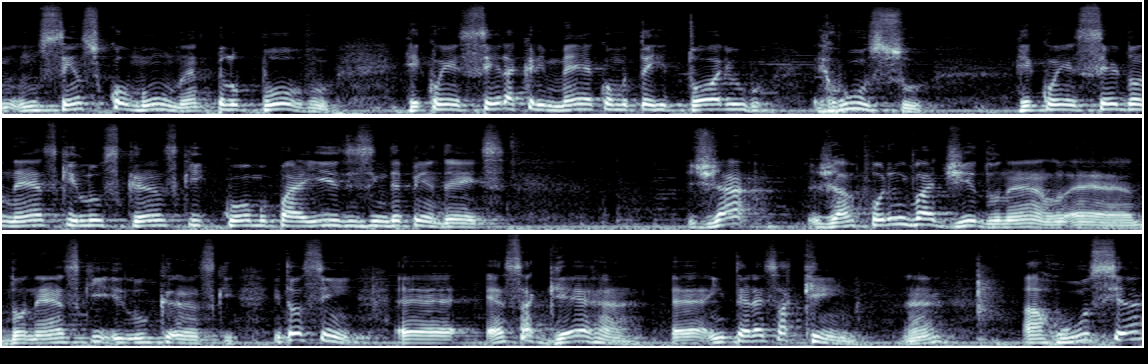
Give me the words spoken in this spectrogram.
um senso comum né, pelo povo, reconhecer a Crimeia como território russo, reconhecer Donetsk e Lugansk como países independentes. Já já foram invadidos, né? É, Donetsk e Lugansk. Então, assim, é, essa guerra é, interessa a quem? Né? A Rússia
